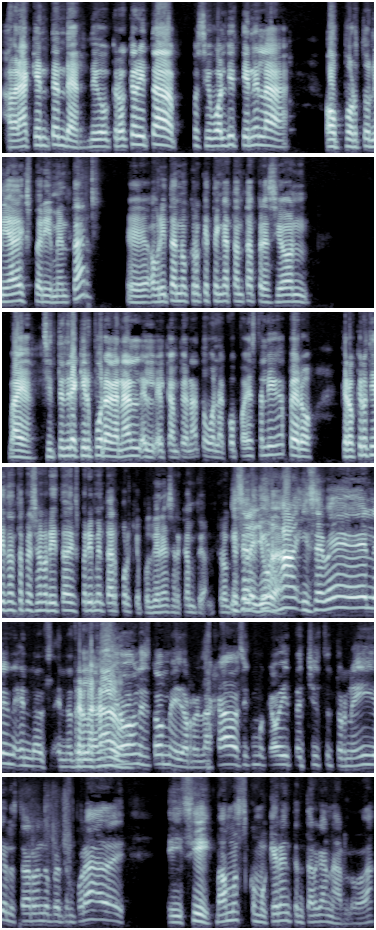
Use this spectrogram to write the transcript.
habrá que entender. Digo, creo que ahorita, pues Siboldi tiene la oportunidad de experimentar. Eh, ahorita no creo que tenga tanta presión. Vaya, sí tendría que ir por a ganar el, campeonato o la copa de esta liga, pero creo que no tiene tanta presión ahorita de experimentar porque pues viene a ser campeón. Creo que se, le ayuda. y se ve él en, las, en las declaraciones, todo medio relajado, así como que, oye, está chiste el torneillo, lo está agarrando pretemporada. Y, y sí, vamos como quiera a intentar ganarlo, ¿verdad?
